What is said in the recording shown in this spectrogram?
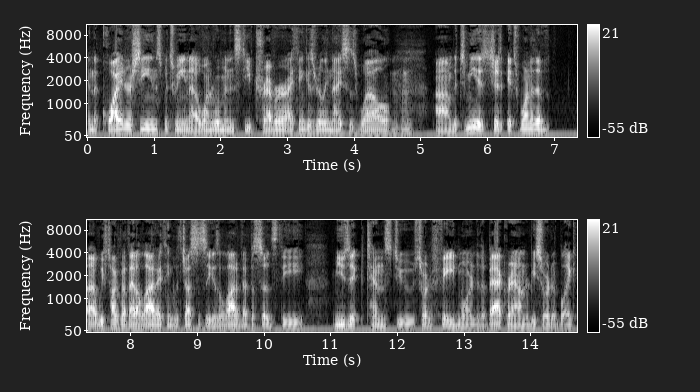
in the quieter scenes between uh, Wonder Woman and Steve Trevor, I think, is really nice as well. Um, but to me, it's just it's one of the uh, we've talked about that a lot. I think with Justice League, is a lot of episodes the music tends to sort of fade more into the background or be sort of like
